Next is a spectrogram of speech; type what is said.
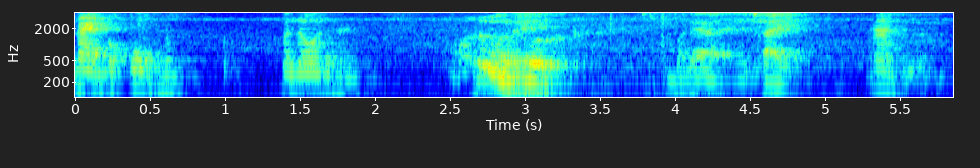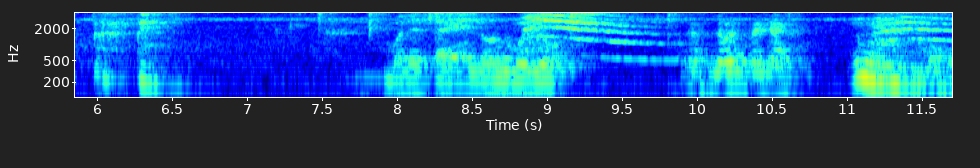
ได้บกุ้งกระโดนนะไม่ได้ใส่ไม่ได้ใส่ล้นบุยโดนไปเลย โอ้โห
